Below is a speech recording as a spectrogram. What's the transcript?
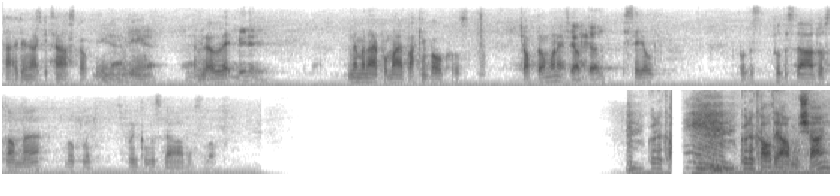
Started doing that guitar stuff. Yeah, yeah. Them little lit. And then when I put my backing vocals, job done, wasn't it? Job done. Sealed. Put the put the stardust on there, lovely. Sprinkle the stardust, love. Could have called, could have called the album Shine.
